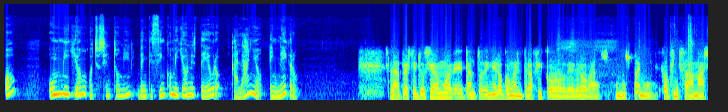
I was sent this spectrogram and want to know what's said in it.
o 1.800.000, 25 millones de euros al año en negro. La prostitución mueve tanto dinero como el tráfico de drogas en España, o quizá más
